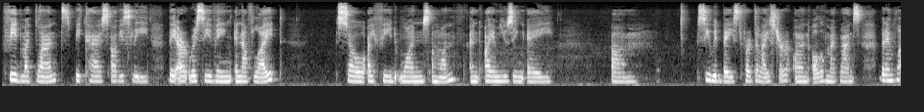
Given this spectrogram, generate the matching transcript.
feed my plants because obviously they are receiving enough light. So I feed once a month and I am using a um, seaweed based fertilizer on all of my plants but i'm pl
